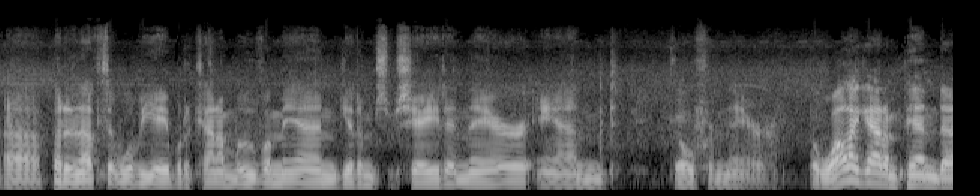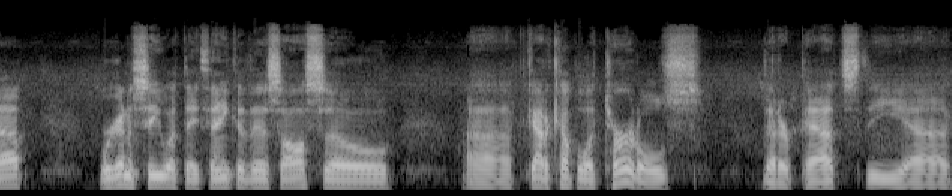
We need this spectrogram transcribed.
uh, but enough that we'll be able to kind of move them in, get them some shade in there, and go from there. But while I got them pinned up, we're going to see what they think of this. Also, uh, got a couple of turtles that are pets. The uh,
